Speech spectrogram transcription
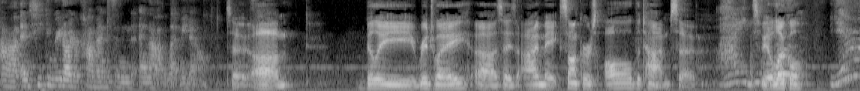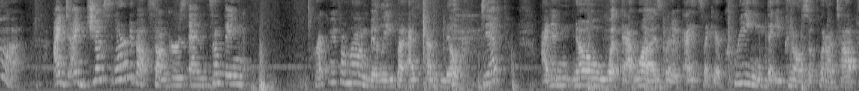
Uh, and he can read all your comments and, and uh, let me know. So, um, Billy Ridgway uh, says, I make sonkers all the time, so I must be a local. Yeah. I, I just learned about Sonkers and something, correct me if I'm wrong, Billy, but I, a milk dip. I didn't know what that was, but it, it's like a cream that you can also put on top.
